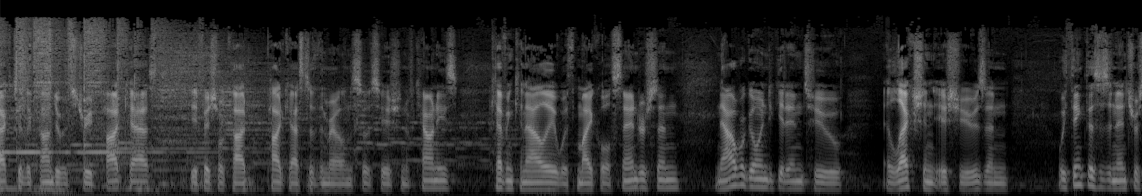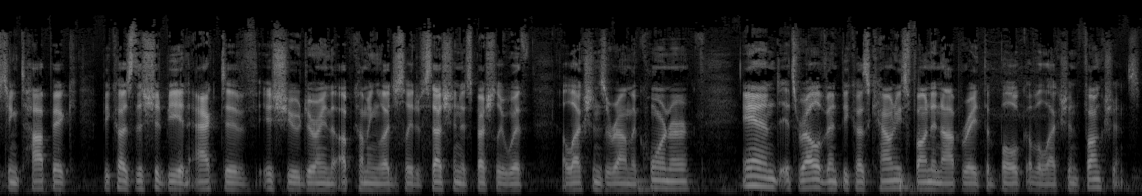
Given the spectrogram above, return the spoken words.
back to the Conduit Street podcast, the official podcast of the Maryland Association of Counties. Kevin Kinnally with Michael Sanderson. Now we're going to get into election issues, and we think this is an interesting topic because this should be an active issue during the upcoming legislative session, especially with elections around the corner. And it's relevant because counties fund and operate the bulk of election functions.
